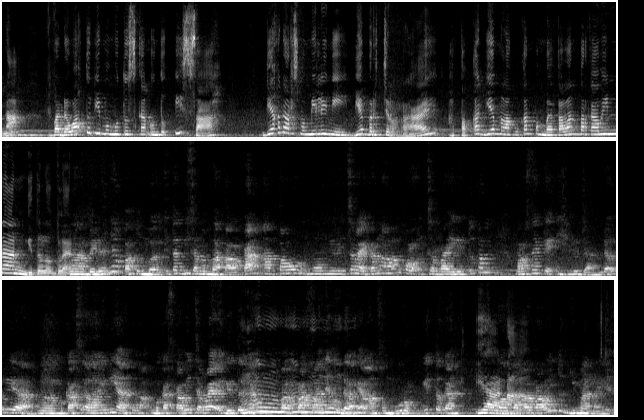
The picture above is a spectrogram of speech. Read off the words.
Nah, pada waktu dia memutuskan untuk pisah, dia kan harus memilih nih, dia bercerai ataukah dia melakukan pembatalan perkawinan gitu loh Glenn. Nah bedanya apa tuh mbak? Kita bisa membatalkan atau mau milih cerai? Karena orang kalau cerai itu kan maksudnya kayak ih lu janda lu ya bekas eh, ini ya bekas kawin cerai gitu kan Hmm. Perasaannya udah kayak langsung buruk gitu kan Iya, kalau nah. batal kawin tuh gimana ya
